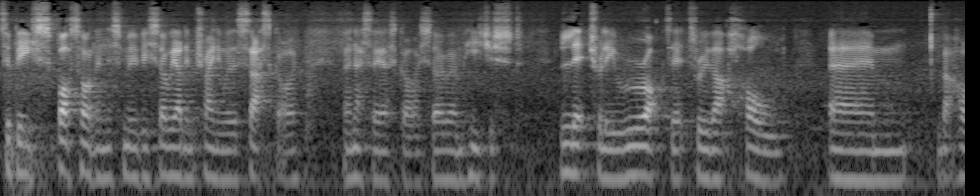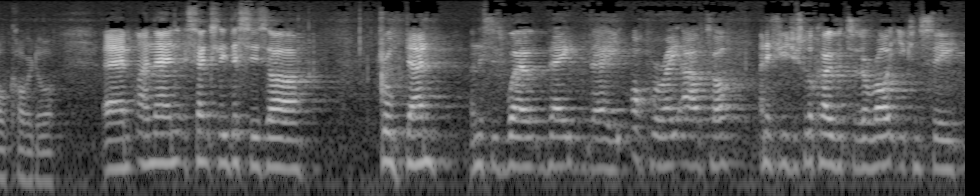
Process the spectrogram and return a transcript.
to be spot on in this movie. So we had him training with a SAS guy, an SAS guy. So um, he just literally rocked it through that whole um, that whole corridor, um, and then essentially this is our drug den. And this is where they, they operate out of. And if you just look over to the right, you can see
